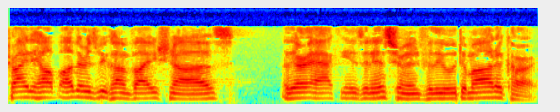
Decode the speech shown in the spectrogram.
trying to help others become Vaishnavas they're acting as an instrument for the Uttamadhikari.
